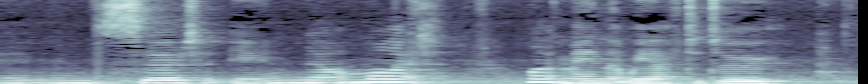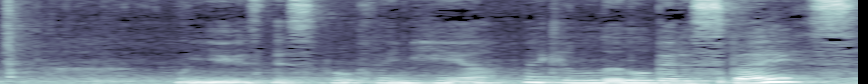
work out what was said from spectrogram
there. Insert it in. Now it might, might mean that we have to do, we'll use this little thing here, make a little bit of space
